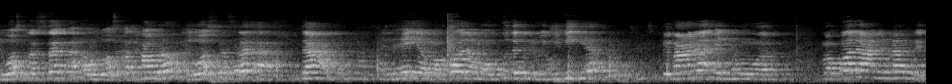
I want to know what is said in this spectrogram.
الوصلة الزرقاء أو الوصلة الحمراء. الوصلة الزرقاء بتاعت اللي هي مقالة موجودة في الويكيبيديا بمعنى إنه مقالة عن المغرب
